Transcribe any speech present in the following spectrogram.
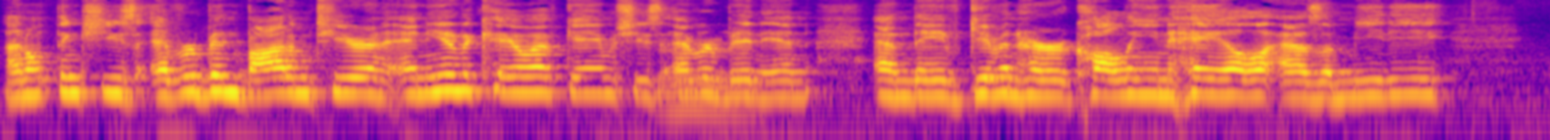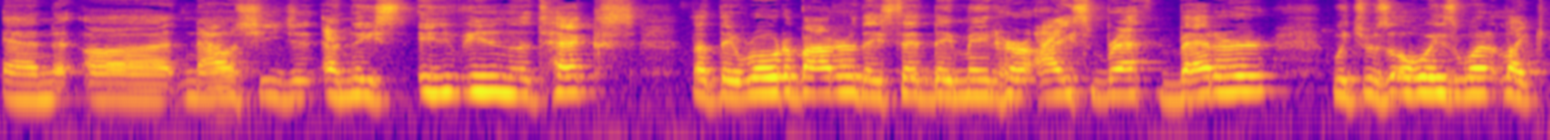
I don't think she's ever been bottom tier in any of the KOF games she's ever been in, and they've given her Kolin Hale as a meaty, and uh, now she just and they in, in the text that they wrote about her, they said they made her ice breath better, which was always one like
